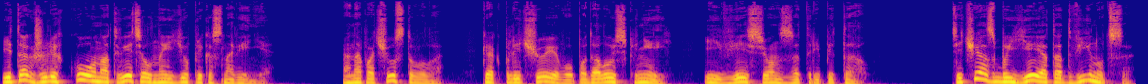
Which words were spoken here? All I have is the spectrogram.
и так же легко он ответил на ее прикосновение. Она почувствовала, как плечо его подалось к ней, и весь он затрепетал. Сейчас бы ей отодвинуться,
